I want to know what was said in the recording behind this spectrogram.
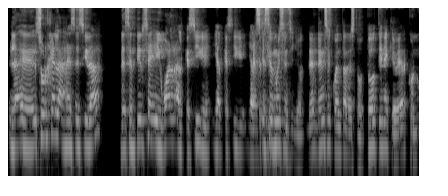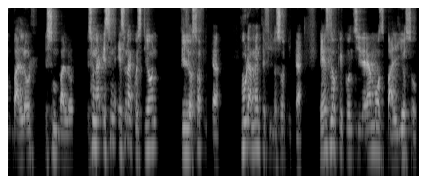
la- eh, surge la necesidad de sentirse igual al que sigue y al que sigue y al Es que que sigue. es muy sencillo. De- dense cuenta de esto. Todo tiene que ver con un valor. Es un valor. Es una, es es una cuestión filosófica, puramente filosófica. Es lo que consideramos valioso.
